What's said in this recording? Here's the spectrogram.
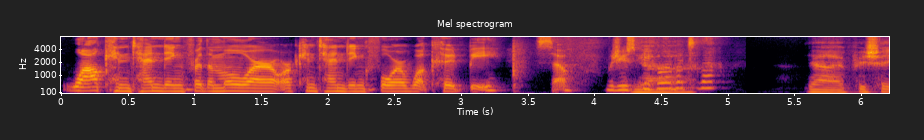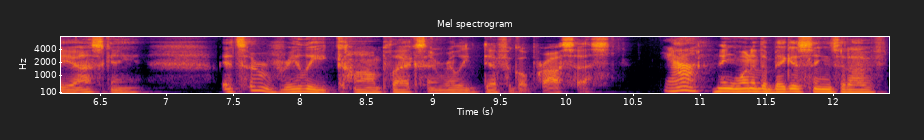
while contending for the more or contending for what could be. So would you speak yeah. a little bit to that? Yeah, I appreciate you asking. It's a really complex and really difficult process. Yeah. I think one of the biggest things that I've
